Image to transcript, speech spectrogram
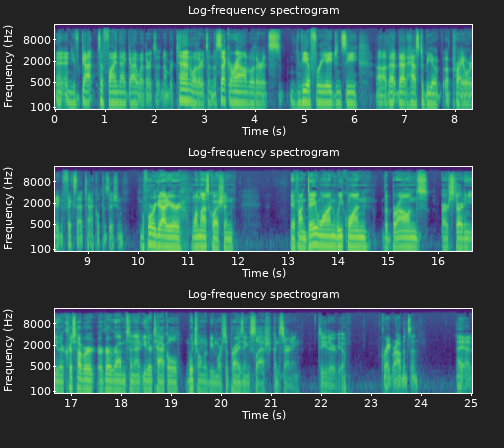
and, and you've got to find that guy, whether it's at number 10, whether it's in the second round, whether it's via free agency. Uh, that, that has to be a, a priority to fix that tackle position. Before we get out of here, one last question. If on day one, week one, the Browns are starting either Chris Hubbard or Greg Robinson at either tackle, which one would be more surprising slash concerning to either of you? Greg Robinson. I,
